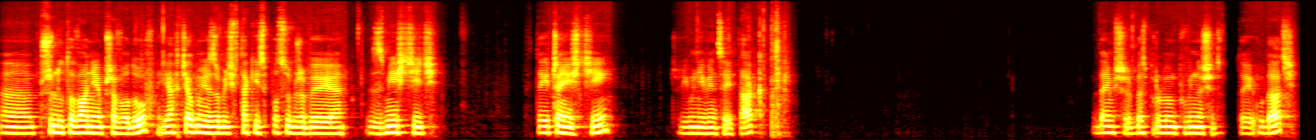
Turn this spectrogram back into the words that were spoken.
e, przylutowanie przewodów. Ja chciałbym je zrobić w taki sposób, żeby je zmieścić tej części, czyli mniej więcej tak. Wydaje mi się, że bez problemu powinno się tutaj udać.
